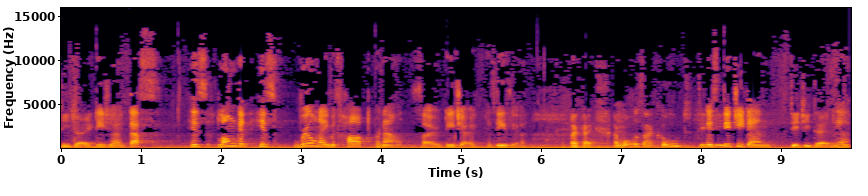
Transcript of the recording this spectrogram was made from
DJ. DJ. That's his longer. His real name is hard to pronounce, so DJ. It's easier. Okay. And what was that called? Digi- It's DigiDen. DigiDen. Yeah.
